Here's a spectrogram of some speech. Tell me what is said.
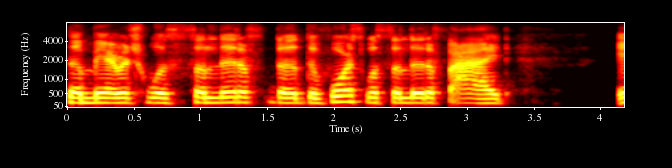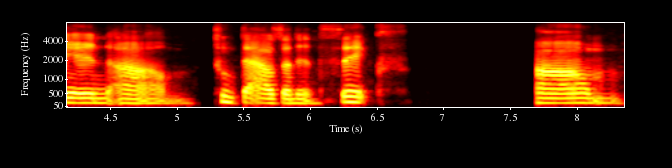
The marriage was solidified, the divorce was solidified in um, 2006. Um,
